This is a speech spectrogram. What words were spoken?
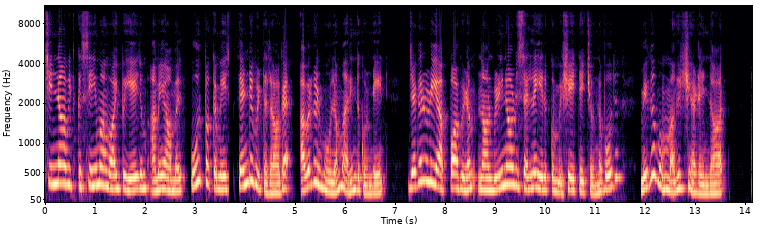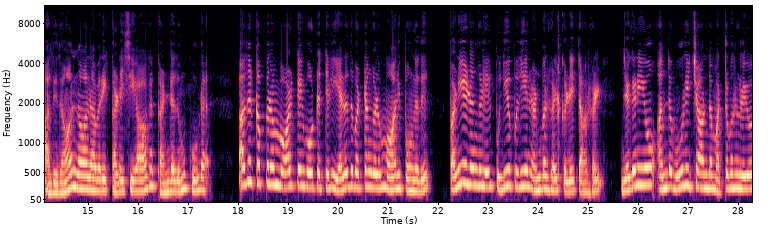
சின்னாவிற்கு சினிமா வாய்ப்பு ஏதும் அமையாமல் ஊர் பக்கமே சென்று விட்டதாக அவர்கள் மூலம் அறிந்து கொண்டேன். ஜெகனுடைய அப்பாவிடம் நான் வெளிநாடு செல்ல இருக்கும் விஷயத்தை சொன்னபோது மிகவும் மகிழ்ச்சி அடைந்தார். அதுதான் நான் அவரை கடைசியாக கண்டதும் கூட. அதற்கப்புறம் வாழ்க்கை ஓட்டத்தில் எனது வட்டங்களும் மாறிப்போனது. பணியிடங்களில் புதிய புதிய நண்பர்கள் கிடைத்தார்கள். ஜெகனையோ அந்த ஊரை சார்ந்த மற்றவர்களையோ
